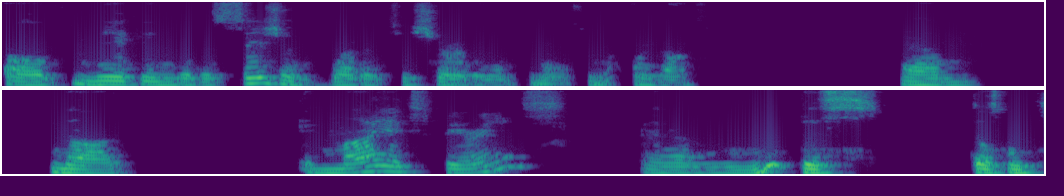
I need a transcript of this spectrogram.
of making the decision whether to share the information or not. Um, now, in my experience, um, this doesn't,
